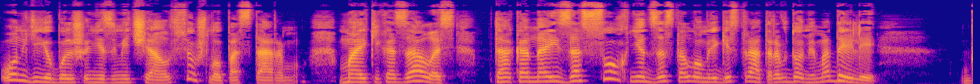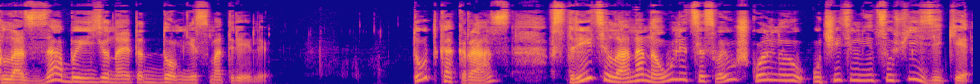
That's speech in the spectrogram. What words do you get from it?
Он ее больше не замечал, все шло по-старому. Майке казалось, так она и засохнет за столом регистратора в доме моделей. Глаза бы ее на этот дом не смотрели. Тут как раз встретила она на улице свою школьную учительницу физики,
